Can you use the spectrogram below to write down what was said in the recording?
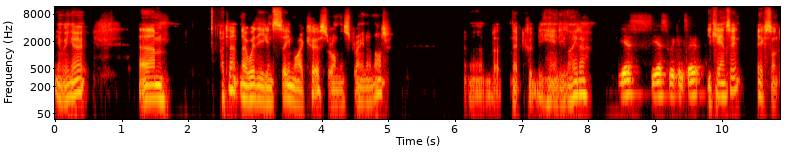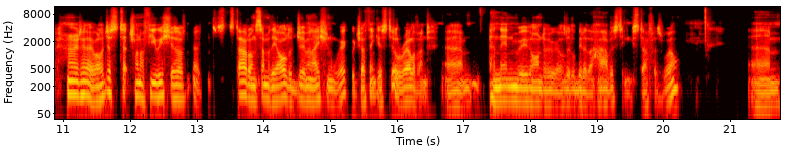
Here we go. Um, I don't know whether you can see my cursor on the screen or not. Um, but that could be handy later. Yes, yes, we can see it. You can see it? Excellent. Right, well, I'll just touch on a few issues. I'll uh, start on some of the older germination work, which I think is still relevant, um, and then move on to a little bit of the harvesting stuff as well. Um,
